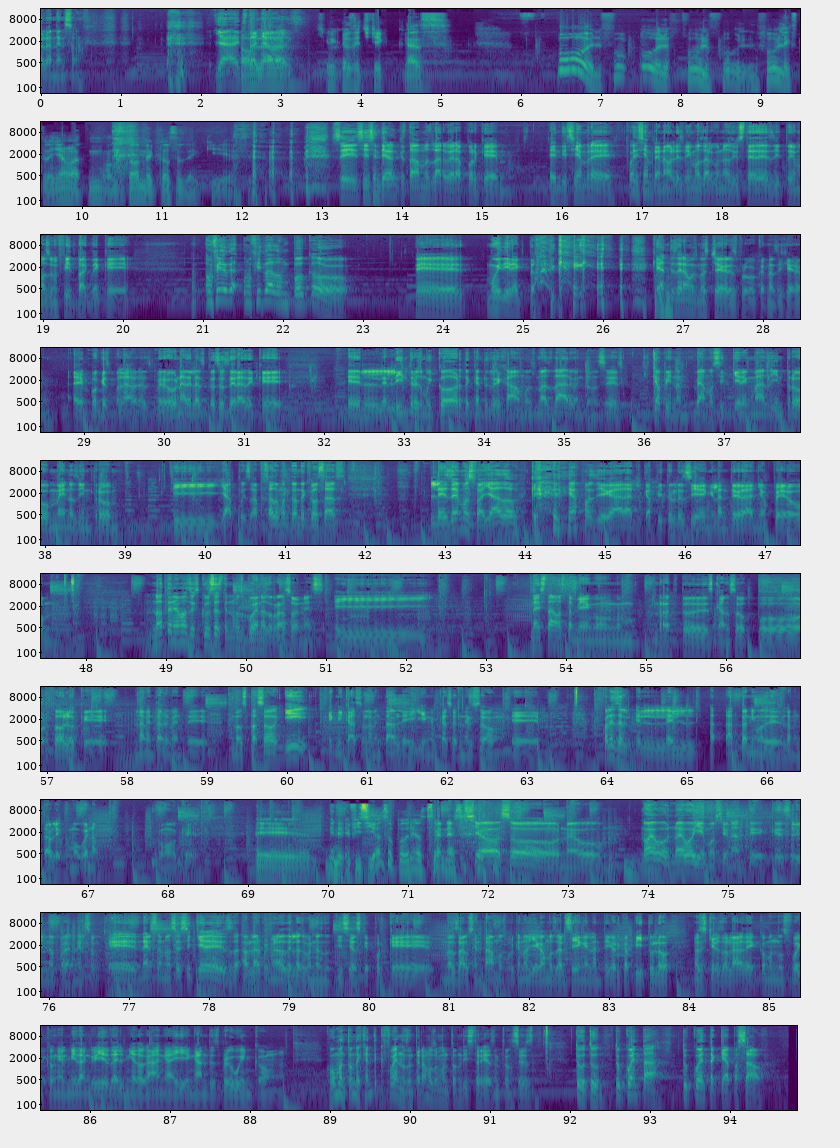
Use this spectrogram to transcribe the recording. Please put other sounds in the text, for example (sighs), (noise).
Hola, Nelson. (laughs) ya extrañabas. Hola, chicos y chicas. Full, full, full, full, full. Extrañaba un montón de cosas de aquí. (laughs) sí, sí, sintieron que estábamos largo, era porque en diciembre, fue diciembre, ¿no? Les vimos a algunos de ustedes y tuvimos un feedback de que. Un feedback un, feedback un poco. Eh, muy directo. (laughs) que, antes éramos más chéveres, que nos dijeron, en pocas palabras. Pero una de las cosas era de que el, intro es muy corto, que antes lo dejábamos más largo. Entonces, ¿qué opinan? Veamos si quieren más intro, menos intro. Y ya, pues ha pasado un montón de cosas. Les hemos fallado. (laughs) Queríamos llegar al capítulo 100 el anterior año, pero no tenemos excusas, tenemos buenas razones. Y necesitamos también un, ratito de descanso por todo lo que lamentablemente nos pasó. Y en mi caso, lamentable, y en el caso de Nelson, eh, ¿cuál es el antónimo de lamentable? Como bueno, como que eh, beneficioso podría ser. Beneficioso, nuevo, nuevo, nuevo y emocionante que se vino para Nelson. Eh, Nelson, no sé si quieres hablar primero de las buenas noticias, que por qué nos ausentamos, por qué no llegamos al 100 en el anterior capítulo. No sé si quieres hablar de cómo nos fue con el Mid and Greed del Miedo Gang ahí en Andes Brewing con, con un montón de gente que fue, nos enteramos de un montón de historias. Entonces, tú, tú, tú cuenta, tú cuenta qué ha pasado.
